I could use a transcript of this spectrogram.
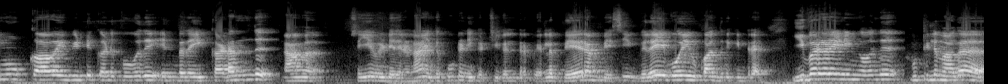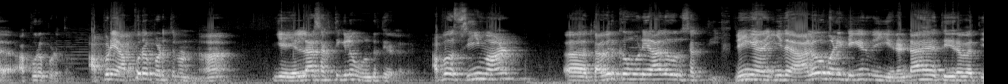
திமுகவை வீட்டுக்கு அனுப்புவது என்பதை கடந்து நாம செய்ய வேண்டியது என்னன்னா இந்த கூட்டணி கட்சிகள்ன்ற பேர்ல பேரம் பேசி விலை போய் உட்கார்ந்திருக்கின்ற இவர்களை நீங்க வந்து முற்றிலுமாக அப்புறப்படுத்தணும். அப்படி அப்புறப்படுத்தணும்னா இங்க எல்லா சக்திகளும் ஒன்று தேட அப்போ சீமான் தவிர்க்க முடியாத ஒரு சக்தி. நீங்க இதை அலோவ் பண்ணிட்டீங்கன்னு நீங்க ரெண்டாயிரத்தி இருபத்தி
